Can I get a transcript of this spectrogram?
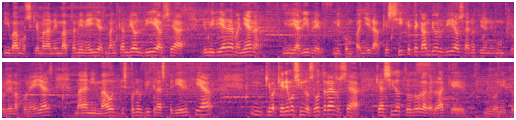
y vamos, que me han animado también ellas, me han cambiado el día, o sea, yo mi día era mañana, mi día libre, mi compañera, que sí que te cambio el día, o sea, no tengo ningún problema con ellas, me han animado, después nos dice la experiencia, mm, que queremos ir nosotras, o sea, que ha sido todo, la verdad, que muy bonito.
